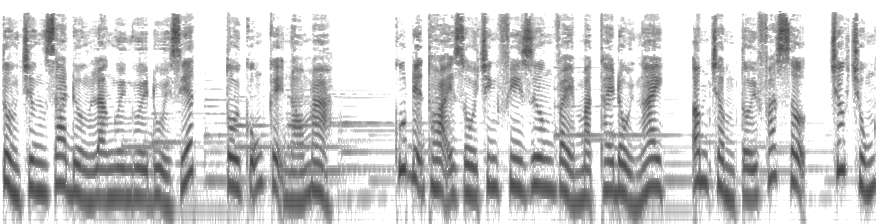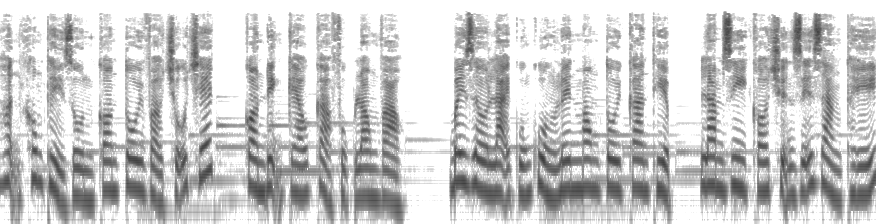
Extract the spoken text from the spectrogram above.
tưởng chừng ra đường là người người đuổi giết, tôi cũng kệ nó mà. Cút điện thoại rồi Trinh Phi Dương vẻ mặt thay đổi ngay, âm trầm tới phát sợ, trước chúng hận không thể dồn con tôi vào chỗ chết, còn định kéo cả Phục Long vào. Bây giờ lại cuống cuồng lên mong tôi can thiệp, làm gì có chuyện dễ dàng thế,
